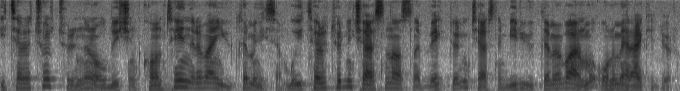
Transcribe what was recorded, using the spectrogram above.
iteratör türünden olduğu için container'ı ben yüklemediysem bu iteratörün içerisinde aslında vektörün içerisinde bir yükleme var mı onu merak ediyorum.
